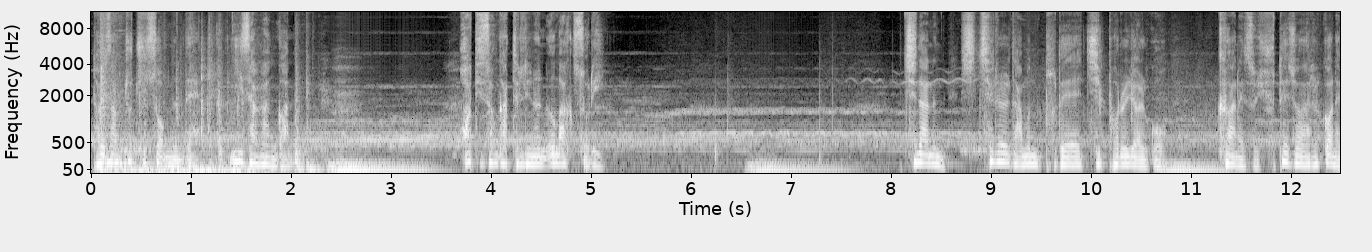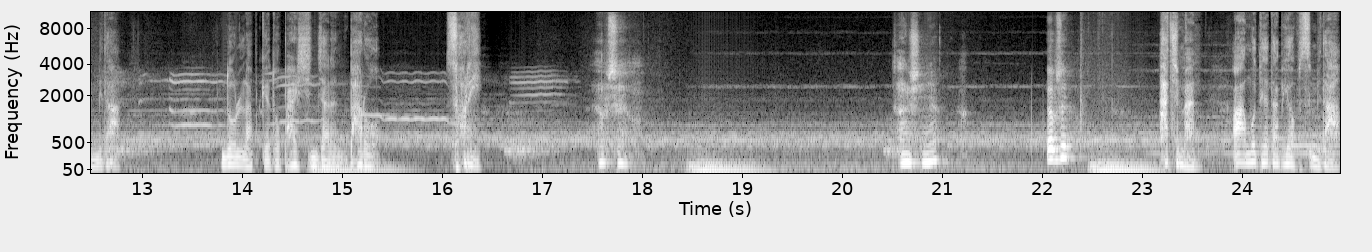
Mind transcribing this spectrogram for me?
더 이상 쫓을 수 없는데 이상한 건 어디선가 들리는 음악 소리. 진아는 시체를 담은 부대의 지퍼를 열고 그 안에서 휴대전화를 꺼냅니다. 놀랍게도 발신자는 바로 설이. 여보세요. 당신이야? 여보세요. 하지만 아무 대답이 없습니다.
